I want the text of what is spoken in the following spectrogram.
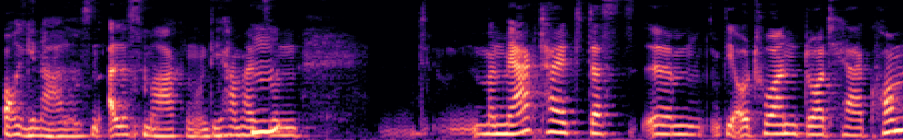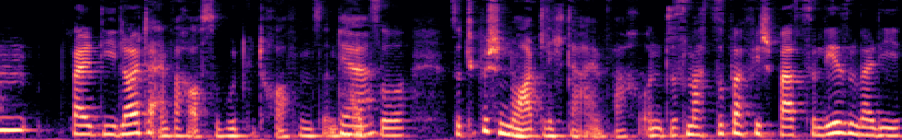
Originale, das sind alles Marken. Und die haben halt so ein, man merkt halt, dass ähm, die Autoren dort herkommen, weil die Leute einfach auch so gut getroffen sind. Ja. Halt so, so typische Nordlichter einfach. Und das macht super viel Spaß zu lesen, weil die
